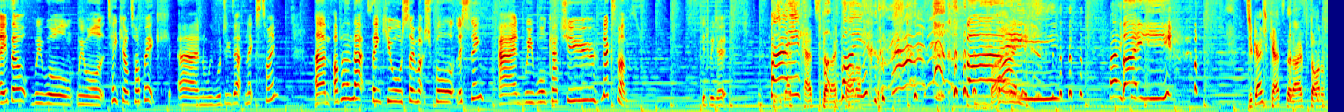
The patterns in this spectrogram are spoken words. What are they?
Eyþór, we will we will take your topic and we will do that next time. Um, other than that, thank you all so much for listening, and we will catch you next month. Did we do it? you guys cats that I thought of. Bye. Bye. Bye. Did you guys cats that I've thought of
